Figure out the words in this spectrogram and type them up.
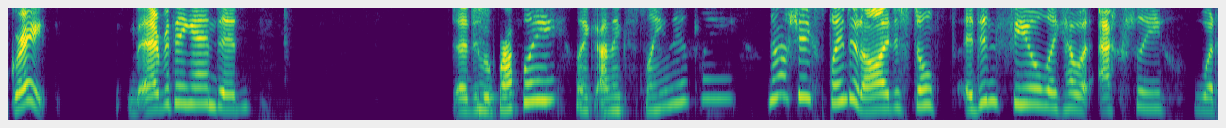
great. Everything ended. I just Too abruptly, like unexplainedly. No, she explained it all. I just don't. It didn't feel like how it actually would.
